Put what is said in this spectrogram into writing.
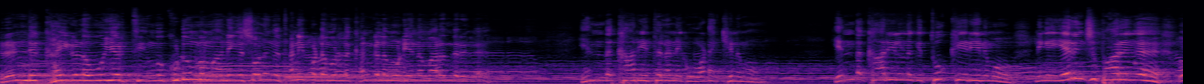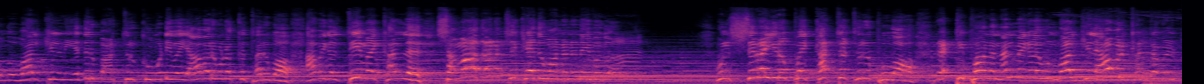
ரெண்டு கைகளை உயர்த்தி. உங்க குடும்பமா நீங்க சொல்லுங்க. தனிப்பட்ட முறையில் கண்களை மூடி என்ன மறந்துருங்க. எந்த காரியத்தில் இன்னைக்கு உடைக்கணுமோ? எந்த காரியம் எனக்கு தூக்கி எறியணுமோ நீங்க எரிஞ்சு பாருங்க. உங்க வாழ்க்கையில் நீ எதிர்பார்த்திருக்கும் முடிவை அவர் உனக்கு தருவா. அவைகள் தீமை கல்ல சமாதானத்துக்கு ஏதுவான நினைவுகள். உன் சிறையிருப்பை கற்று திருப்புவா. ரெட்டிப்பான நன்மைகளை உன் வாழ்க்கையில் அவர் கட்டவிழ்ப்பா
